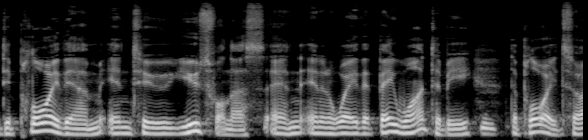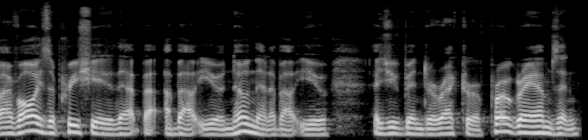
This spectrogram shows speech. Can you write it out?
deploy them into usefulness and, and in a way that they want to be mm. deployed. So I've always appreciated that b- about you and known that about you as you've been director of programs and,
